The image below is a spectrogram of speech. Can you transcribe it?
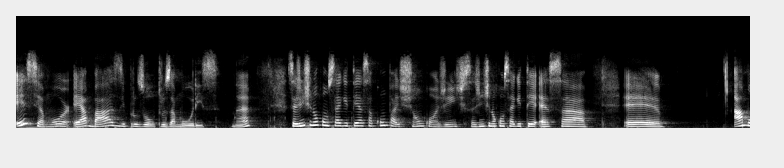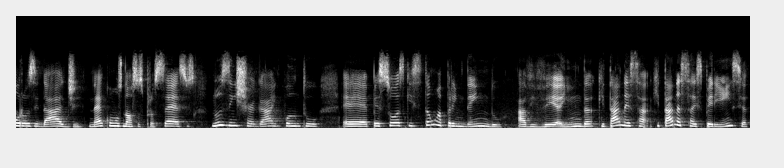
Esse amor é a base para os outros amores, né? Se a gente não consegue ter essa compaixão com a gente, se a gente não consegue ter essa é, amorosidade né, com os nossos processos, nos enxergar enquanto é, pessoas que estão aprendendo a viver ainda, que está nessa, que tá nessa experiência,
